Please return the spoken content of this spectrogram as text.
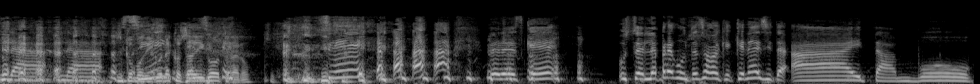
la... la Como sí, digo una cosa, digo otra, ¿no? Sí, pero es que usted le pregunta eso, ¿qué, qué necesita? Ay, tambo,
